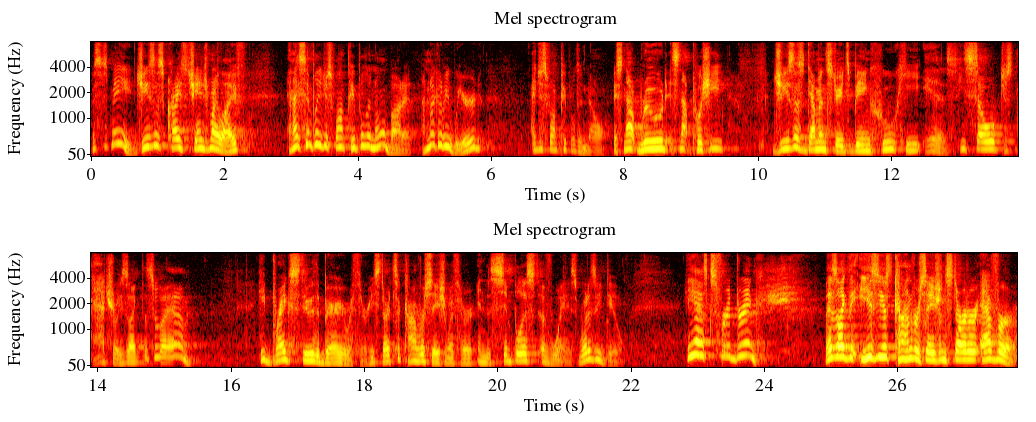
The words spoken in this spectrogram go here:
This is me. Jesus Christ changed my life. And I simply just want people to know about it. I'm not going to be weird. I just want people to know. It's not rude, it's not pushy. Jesus demonstrates being who he is. He's so just natural. He's like, This is who I am. He breaks through the barrier with her. He starts a conversation with her in the simplest of ways. What does he do? He asks for a drink. This is like the easiest conversation starter ever.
